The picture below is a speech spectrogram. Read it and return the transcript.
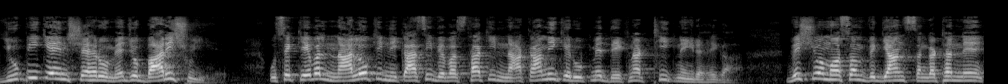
यूपी के इन शहरों में जो बारिश हुई है, उसे केवल नालों की निकासी व्यवस्था की नाकामी के रूप में देखना ठीक नहीं रहेगा। विश्व मौसम विज्ञान संगठन ने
